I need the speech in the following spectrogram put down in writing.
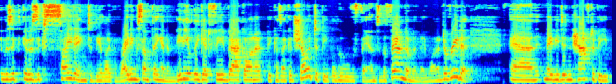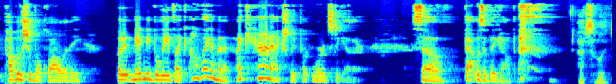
it was it was exciting to be like writing something and immediately get feedback on it because I could show it to people who were fans of the fandom and they wanted to read it. And it maybe didn't have to be publishable quality, but it made me believe like, oh, wait a minute, I can actually put words together. So that was a big help. Absolutely.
